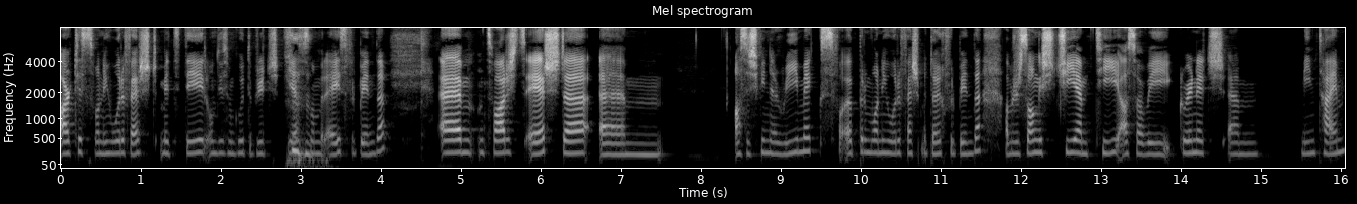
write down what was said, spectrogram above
Artists, die ich hure fest mit dir und unserem guten Bruder jetzt Nummer 1 verbinde. Ähm, und zwar ist das erste, ähm, also es ist wie ein Remix von jemandem, den ich hure fest mit euch verbinde. Aber der Song ist GMT, also wie Greenwich ähm, Mean Time.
